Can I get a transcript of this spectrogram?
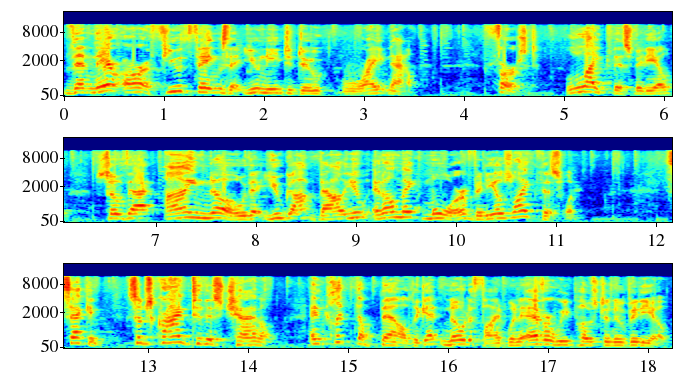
Then there are a few things that you need to do right now. First, like this video so that I know that you got value and I'll make more videos like this one. Second, subscribe to this channel and click the bell to get notified whenever we post a new video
